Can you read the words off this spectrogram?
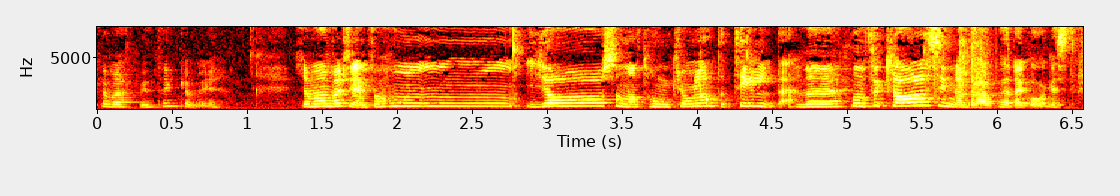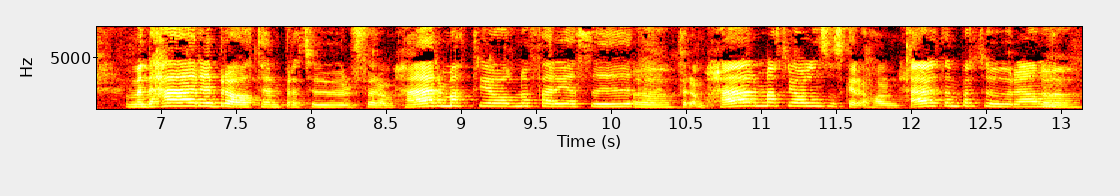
kan verkligen tänka mig. Ja men verkligen, för hon... Jag känner att hon krånglar inte till det. Nej. Hon förklarar så himla bra pedagogiskt. Men det här är bra temperatur för de här materialen att färgas i. Ja. För de här materialen så ska det ha den här temperaturen. Ja.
